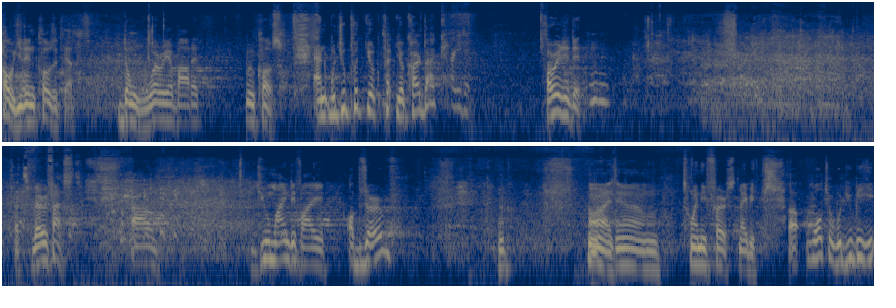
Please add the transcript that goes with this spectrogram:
Oh, you didn't close it yet. Don't worry about it. We'll close. And would you put your, your card back? Already did. Already did. Mm -hmm. That's very fast. Um, do you mind if I observe? All right, yeah, 21st maybe. Uh, Walter, would you be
